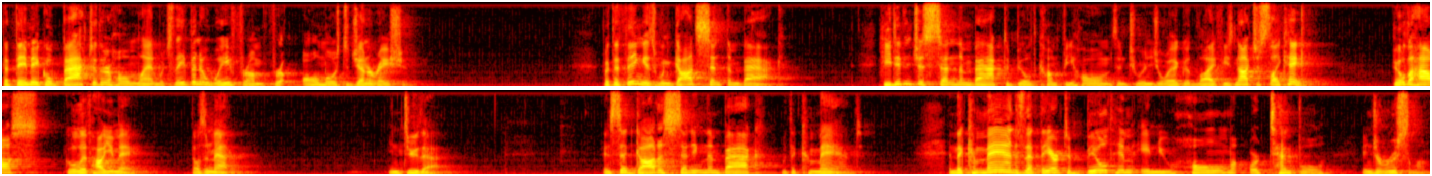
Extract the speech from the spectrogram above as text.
That they may go back to their homeland, which they've been away from for almost a generation. But the thing is, when God sent them back, He didn't just send them back to build comfy homes and to enjoy a good life. He's not just like, hey, build a house, go live how you may. Doesn't matter. Didn't do that. Instead, God is sending them back with a command. And the command is that they are to build him a new home or temple in Jerusalem.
